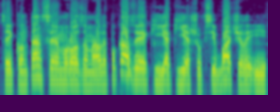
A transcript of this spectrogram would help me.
цей контент з цими морозами, але показую, як, як є, щоб всі бачили. І,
